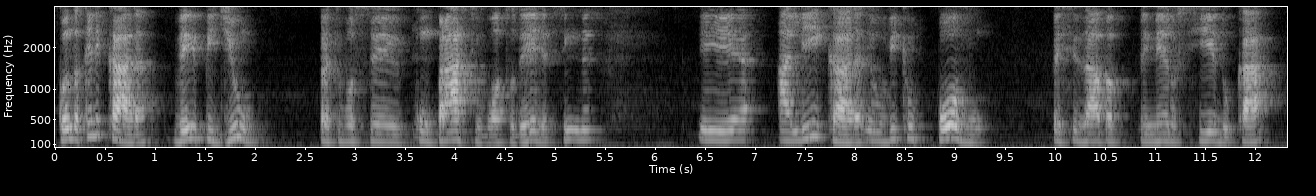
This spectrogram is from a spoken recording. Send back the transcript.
quando aquele cara veio e pediu para que você comprasse o voto dele, assim, né? E ali, cara, eu vi que o povo precisava primeiro se educar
